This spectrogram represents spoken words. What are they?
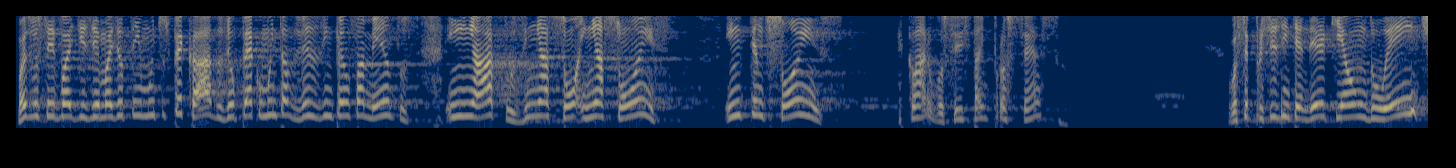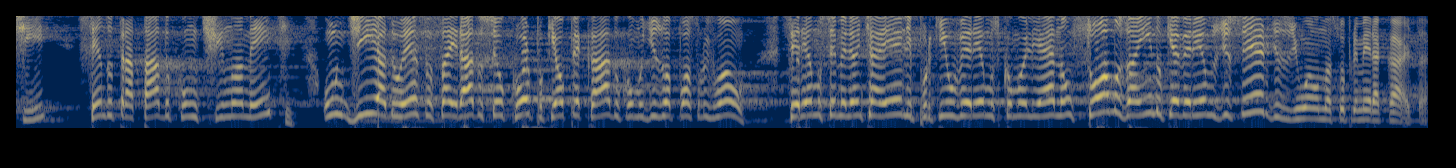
Mas você vai dizer, mas eu tenho muitos pecados, eu peco muitas vezes em pensamentos, em atos, em, aço em ações, em intenções. É claro, você está em processo. Você precisa entender que é um doente sendo tratado continuamente. Um dia a doença sairá do seu corpo, que é o pecado, como diz o apóstolo João. Seremos semelhante a ele, porque o veremos como ele é. Não somos ainda o que haveremos de ser, diz João na sua primeira carta.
